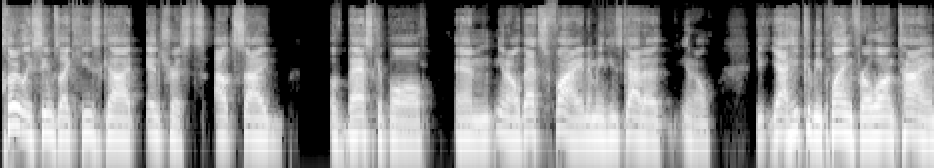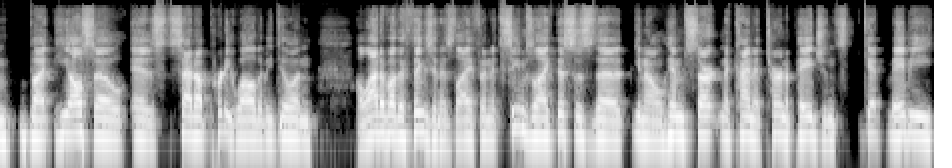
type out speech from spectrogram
clearly seems like he's got interests outside of basketball, and you know that's fine. I mean, he's got a you know, yeah, he could be playing for a long time, but he also is set up pretty well to be doing a lot of other things in his life. And it seems like this is the you know him starting to kind of turn a page and get maybe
